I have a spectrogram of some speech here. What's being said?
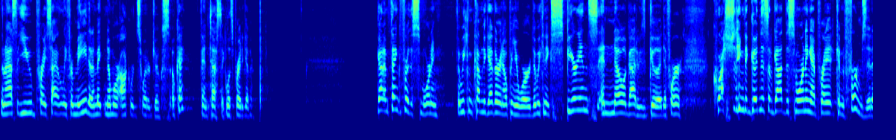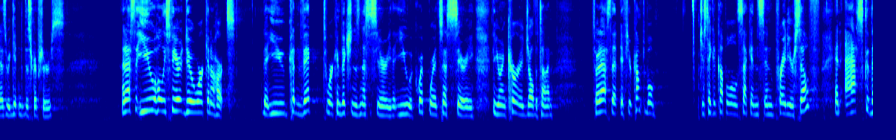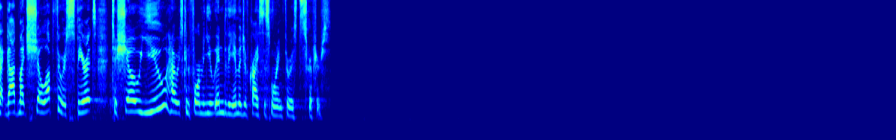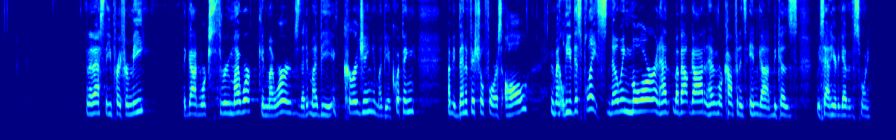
Then I ask that you pray silently for me, that I make no more awkward sweater jokes. Okay? Fantastic. Let's pray together. God, I'm thankful for this morning that we can come together and open your word, that we can experience and know a God who's good. If we're questioning the goodness of God this morning, I pray it confirms it as we get into the scriptures. I'd ask that you, Holy Spirit, do a work in our hearts, that you convict where conviction is necessary, that you equip where it's necessary, that you encourage all the time. So I'd ask that if you're comfortable, just take a couple seconds and pray to yourself and ask that God might show up through His Spirit to show you how He's conforming you into the image of Christ this morning through His scriptures. And I'd ask that you pray for me, that God works through my work and my words, that it might be encouraging, it might be equipping, might be beneficial for us all. We might leave this place knowing more and have, about God and having more confidence in God because we sat here together this morning.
